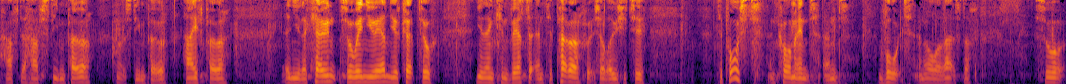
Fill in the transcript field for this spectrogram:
have to have Steem Power, not Steem Power, Hive Power in your account. So when you earn your crypto, you then convert it into Power, which allows you to to post and comment and vote and all of that stuff. So,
